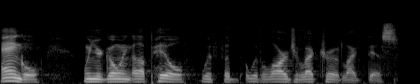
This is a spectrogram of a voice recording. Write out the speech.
angle when you're going uphill with the, with a large electrode like this.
